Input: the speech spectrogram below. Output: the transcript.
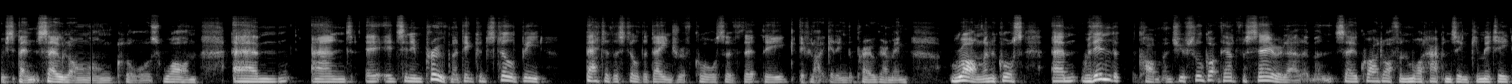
We've spent so long on clause one. Um, and it's an improvement. It could still be better. There's still the danger, of course, of the, the if you like, getting the programming wrong. And of course, um, within the Commons, you've still got the adversarial element. So quite often, what happens in committee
